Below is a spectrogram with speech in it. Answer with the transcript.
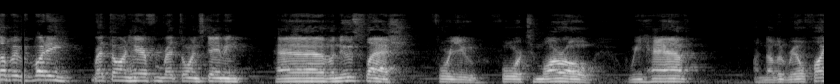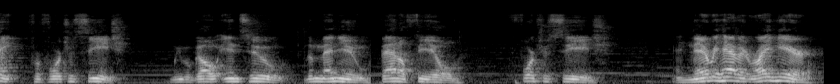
up everybody? Red Thorn here from Red Thorns Gaming. Have a news flash for you for tomorrow. We have another real fight for Fortress Siege. We will go into the menu, Battlefield, Fortress Siege. And there we have it right here.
